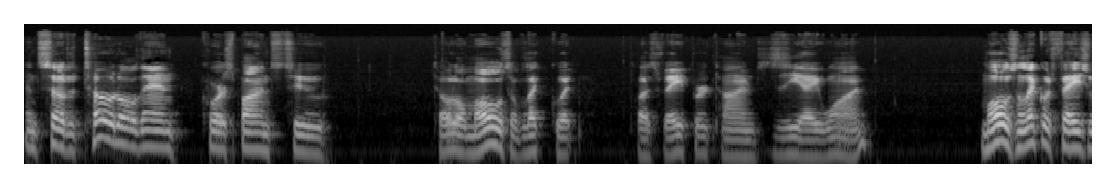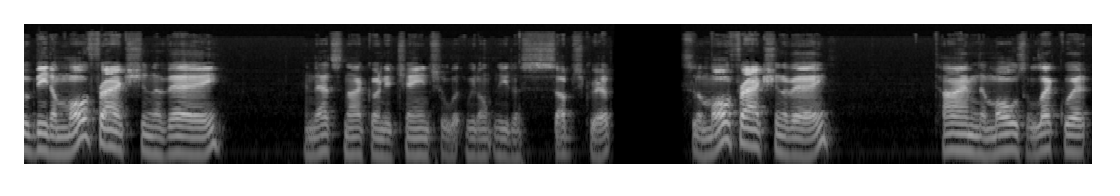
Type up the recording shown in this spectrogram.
And so the total then corresponds to total moles of liquid plus vapor times ZA1 Moles in liquid phase would be the mole fraction of A, and that's not going to change, so we don't need a subscript. So the mole fraction of A times the moles of liquid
